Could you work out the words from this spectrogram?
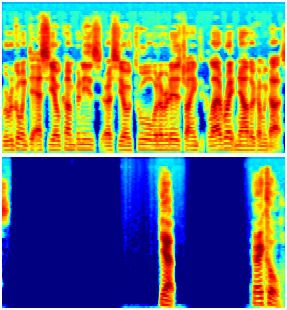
we were going to SEO companies or SEO tool, whatever it is, trying to collaborate. Now they're coming to us. Yeah. Very cool.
